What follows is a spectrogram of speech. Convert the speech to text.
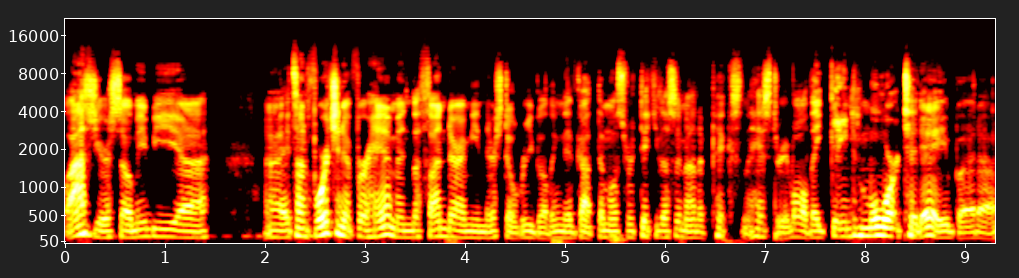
last year, so maybe uh, uh, it's unfortunate for him and the Thunder. I mean, they're still rebuilding. They've got the most ridiculous amount of picks in the history of all. They gained more today, but uh,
